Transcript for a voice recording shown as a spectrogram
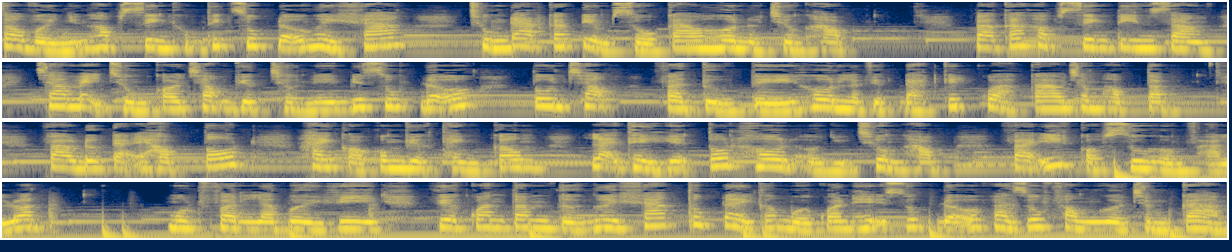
so với những học sinh không thích giúp đỡ người khác. Chúng đạt các điểm số cao hơn ở trường học và các học sinh tin rằng cha mẹ chúng coi trọng việc trở nên biết giúp đỡ, tôn trọng và tử tế hơn là việc đạt kết quả cao trong học tập. Vào được đại học tốt hay có công việc thành công lại thể hiện tốt hơn ở những trường học và ít có xu hướng phá luật. Một phần là bởi vì việc quan tâm tới người khác thúc đẩy các mối quan hệ giúp đỡ và giúp phòng ngừa trầm cảm.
